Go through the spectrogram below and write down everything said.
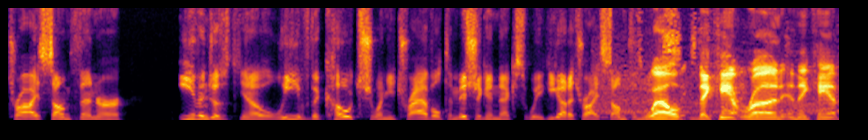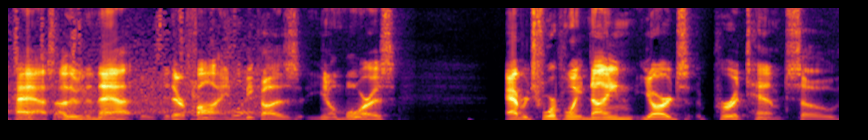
try something or even just you know leave the coach when you travel to Michigan next week. You got to try something. Well, they can't run and they can't pass. Other than that, they're fine because, you know, Morris averaged 4.9 yards per attempt. So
